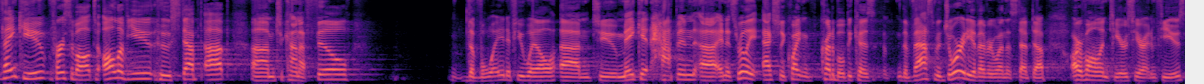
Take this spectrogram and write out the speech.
thank you, first of all, to all of you who stepped up um, to kind of fill the void, if you will, um, to make it happen. Uh, and it's really actually quite incredible because the vast majority of everyone that stepped up are volunteers here at Infuse.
